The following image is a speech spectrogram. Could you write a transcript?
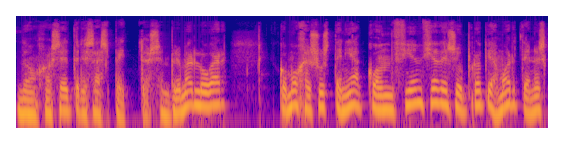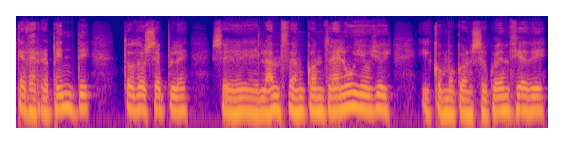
don José, tres aspectos. En primer lugar, cómo Jesús tenía conciencia de su propia muerte. No es que de repente todos se, lanzan contra él, uy, uy, uy, y como consecuencia de,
